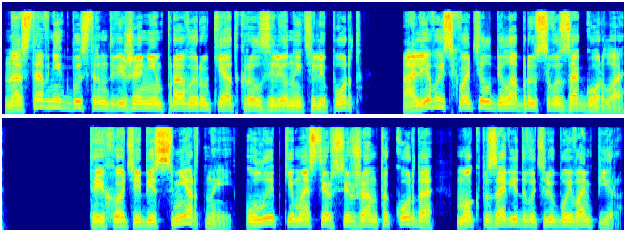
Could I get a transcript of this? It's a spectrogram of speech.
наставник быстрым движением правой руки открыл зеленый телепорт, а левый схватил Белобрысова за горло. «Ты хоть и бессмертный, улыбки мастер-сержанта Корда мог позавидовать любой вампир.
